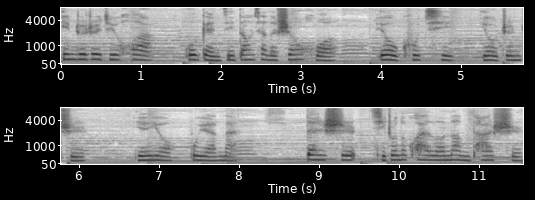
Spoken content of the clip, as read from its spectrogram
听着这句话，我感激当下的生活，也有哭泣，也有争执，也有不圆满，但是其中的快乐那么踏实，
